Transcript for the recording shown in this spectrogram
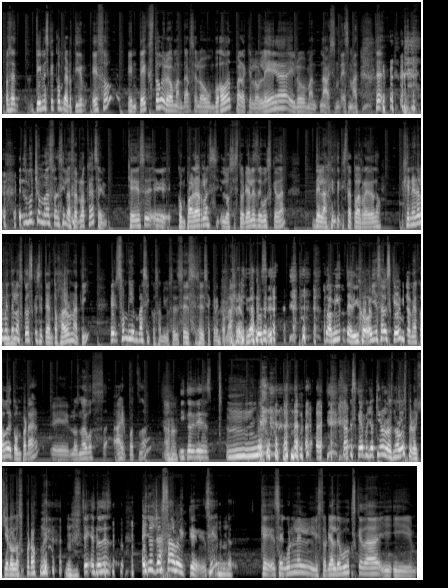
o sea, tienes que convertir eso en texto y luego mandárselo a un bot para que lo lea y luego no, es un desmadre. es mucho más fácil hacer lo que hacen, que es eh, comparar los historiales de búsqueda de la gente que está a tu alrededor. Generalmente las cosas que se te antojaron a ti eh, son bien básicos, amigos. Ese es, el secreto. La realidad es, tu amigo te dijo, oye, ¿sabes qué? Mira, me acabo de comprar eh, los nuevos AirPods, ¿no? Y tú dices, mm". ¿sabes qué? Pues yo quiero los nuevos, pero quiero los pro. ¿Sí? Entonces, ellos ya saben que, ¿sí? Que según el historial de búsqueda y,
